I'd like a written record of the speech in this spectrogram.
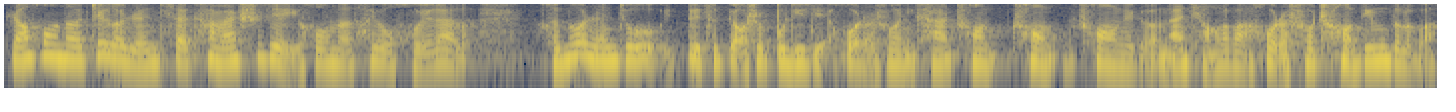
然后呢，这个人在看完世界以后呢，他又回来了。很多人就对此表示不理解，或者说你看撞撞撞这个南墙了吧，或者说撞钉子了吧。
